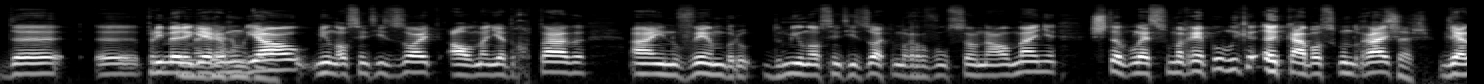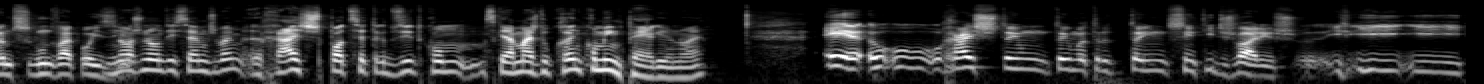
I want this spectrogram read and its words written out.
da uh, Primeira, Primeira, Guerra, Guerra Mundial, Mundial, 1918, a Alemanha é derrotada, há em novembro de 1918 uma revolução na Alemanha, estabelece uma república, acaba o Segundo Reich, Guilherme II vai para o exílio. Nós não dissemos bem, Reich pode ser traduzido como, se calhar mais do que reino, como império, não é? É, o, o Reich tem, um, tem, uma, tem sentidos vários e, e, e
